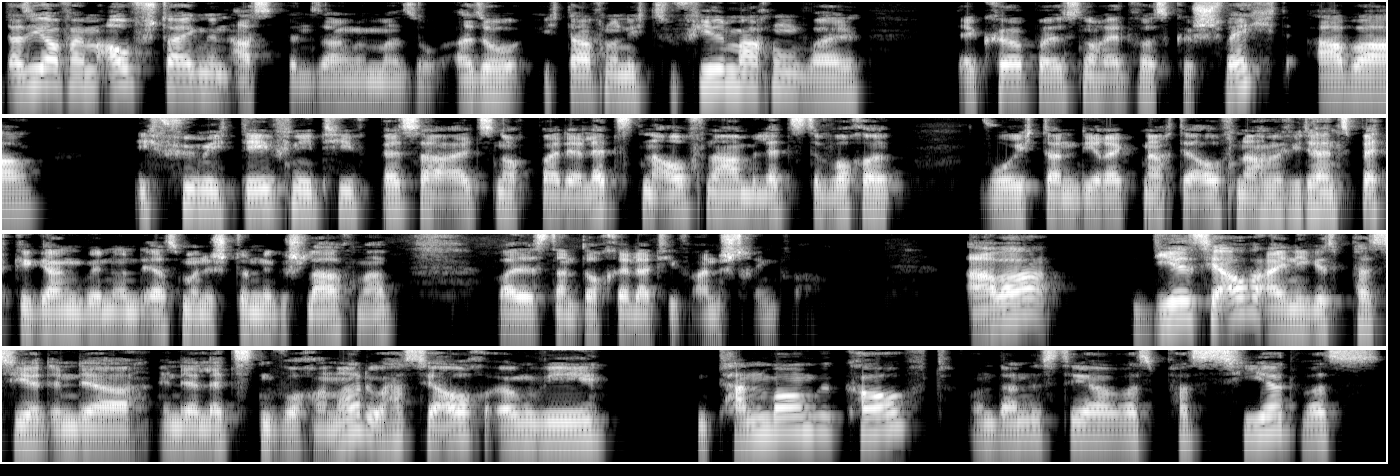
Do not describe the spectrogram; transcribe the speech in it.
dass ich auf einem aufsteigenden Ast bin, sagen wir mal so. Also ich darf noch nicht zu viel machen, weil der Körper ist noch etwas geschwächt, aber ich fühle mich definitiv besser als noch bei der letzten Aufnahme letzte Woche, wo ich dann direkt nach der Aufnahme wieder ins Bett gegangen bin und erstmal eine Stunde geschlafen habe, weil es dann doch relativ anstrengend war. Aber dir ist ja auch einiges passiert in der, in der letzten Woche, ne? Du hast ja auch irgendwie einen Tannenbaum gekauft und dann ist dir was passiert, was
